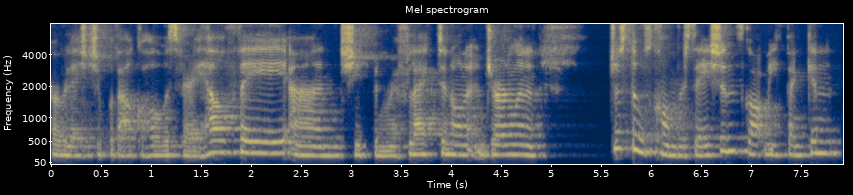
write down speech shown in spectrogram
her relationship with alcohol was very healthy, and she'd been reflecting on it and journaling. And just those conversations got me thinking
